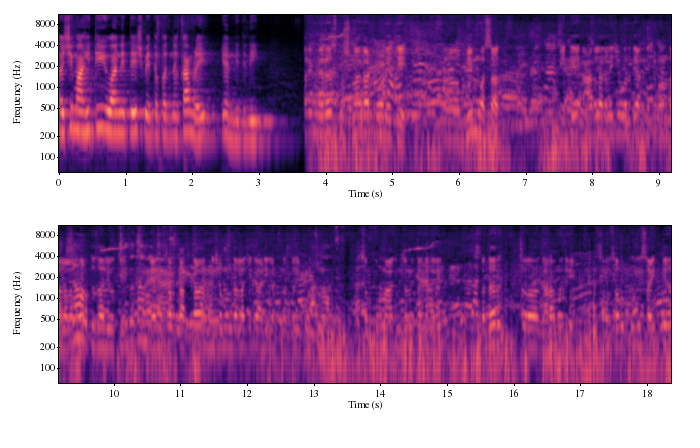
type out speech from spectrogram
अशी माहिती युवा नेते श्वेतपद्म कांबळे यांनी दिली. मिरज कृष्णाघाट रोड येथे भीम वसाहत. येथे आग लागल्याची वर्दी अग्निशमन दलाला प्राप्त झाली होती. त्यानुसार तात्काळ अग्निशमन दलाची गाडी घटनास्थळी पोहोचून संपूर्ण आग विझवण्यात आली आहे सदर घरामध्ये संसारोपयोगी साहित्य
